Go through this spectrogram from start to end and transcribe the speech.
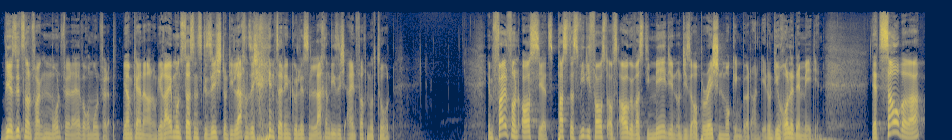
Wir sitzen und fragen, hm, Mondfelder, ja, warum Mondfelder? Wir haben keine Ahnung. Die reiben uns das ins Gesicht und die lachen sich hinter den Kulissen, lachen die sich einfach nur tot. Im Fall von Oz jetzt passt das wie die Faust aufs Auge, was die Medien und diese Operation Mockingbird angeht und die Rolle der Medien. Der Zauberer,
